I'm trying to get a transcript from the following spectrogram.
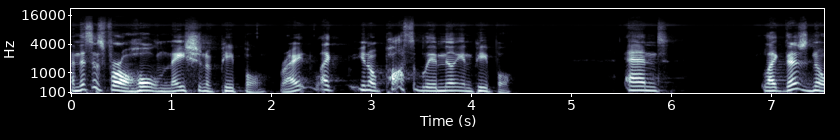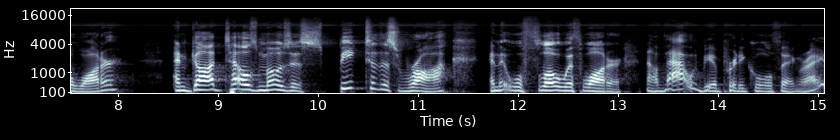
And this is for a whole nation of people, right? Like, you know, possibly a million people. And like, there's no water. And God tells Moses, speak to this rock and it will flow with water. Now, that would be a pretty cool thing, right?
